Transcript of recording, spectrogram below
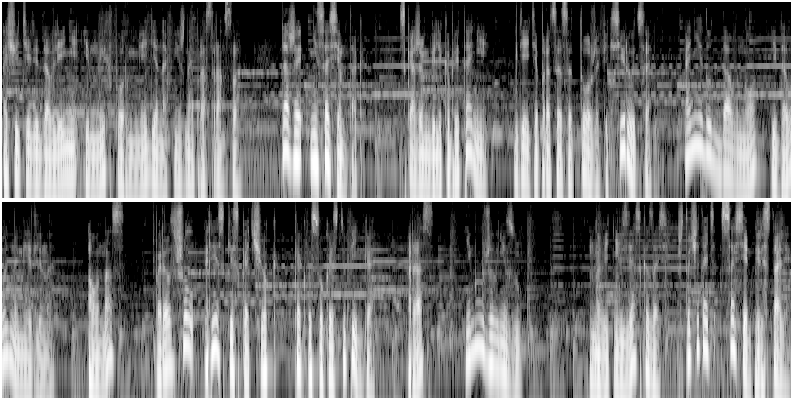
ощутили давление иных форм медиа на книжное пространство. Даже не совсем так. Скажем, в Великобритании, где эти процессы тоже фиксируются, они идут давно и довольно медленно. А у нас произошел резкий скачок, как высокая ступенька. Раз, и мы уже внизу. Но ведь нельзя сказать, что читать совсем перестали.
